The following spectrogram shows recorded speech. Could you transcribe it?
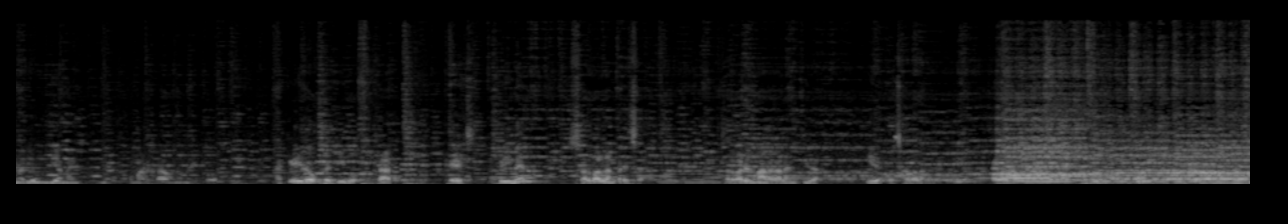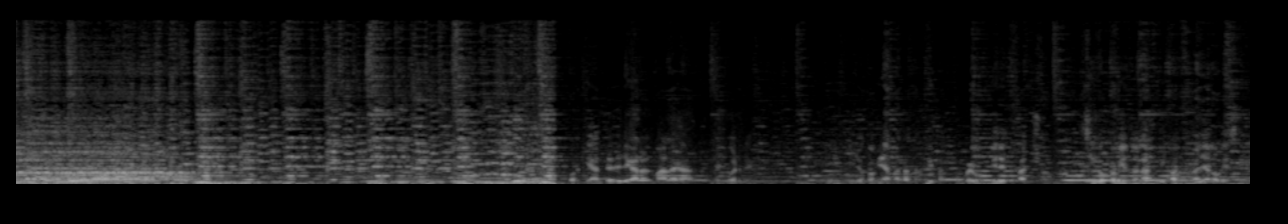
María un día me, me marcado, ¿no? Me dijo, aquí hay dos objetivos, claro, es primero salvar la empresa, salvar el Málaga, la entidad, y después salvar la categoría. Porque antes de llegar al Málaga, recuerden eh, que yo comía patatas fritas con huevo y despacho. Sigo comiéndolas y cuando vaya lo voy a seguir.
